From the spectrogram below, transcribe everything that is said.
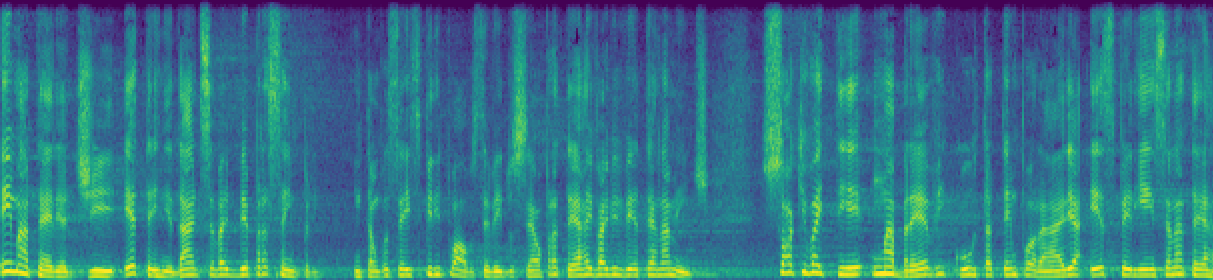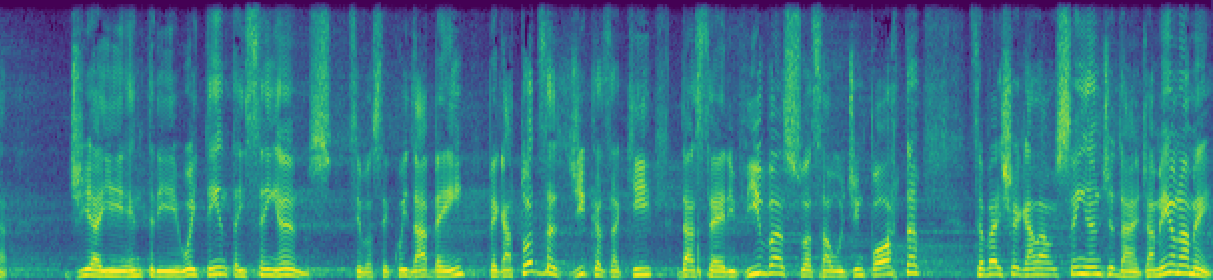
Em matéria de eternidade, você vai viver para sempre. Então você é espiritual, você veio do céu para a terra e vai viver eternamente. Só que vai ter uma breve curta temporária experiência na terra de aí entre 80 e 100 anos, se você cuidar bem, pegar todas as dicas aqui da série Viva, sua saúde importa, você vai chegar lá aos 100 anos de idade. Amém ou não amém?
